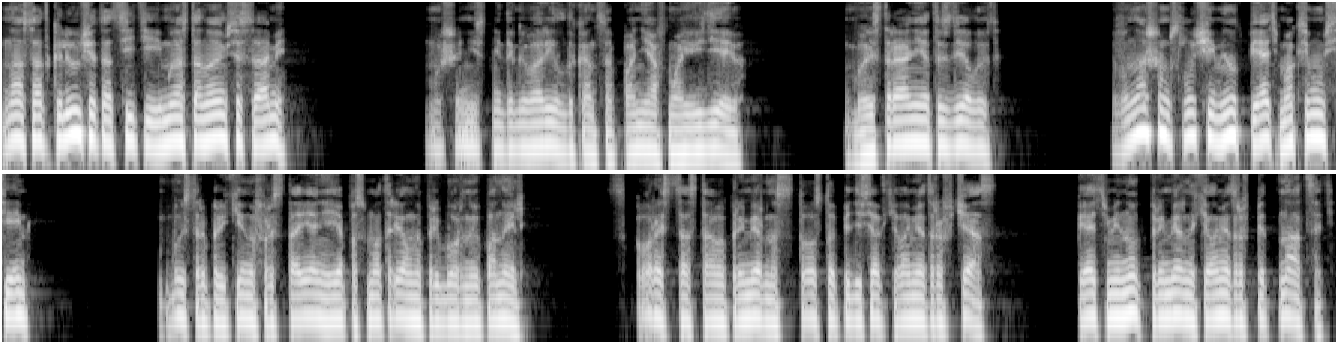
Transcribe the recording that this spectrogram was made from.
нас отключат от сети, и мы остановимся сами. Машинист не договорил до конца, поняв мою идею. Быстро они это сделают. В нашем случае минут пять, максимум семь. Быстро прикинув расстояние, я посмотрел на приборную панель. Скорость состава примерно 100-150 км в час. Пять минут примерно километров 15.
